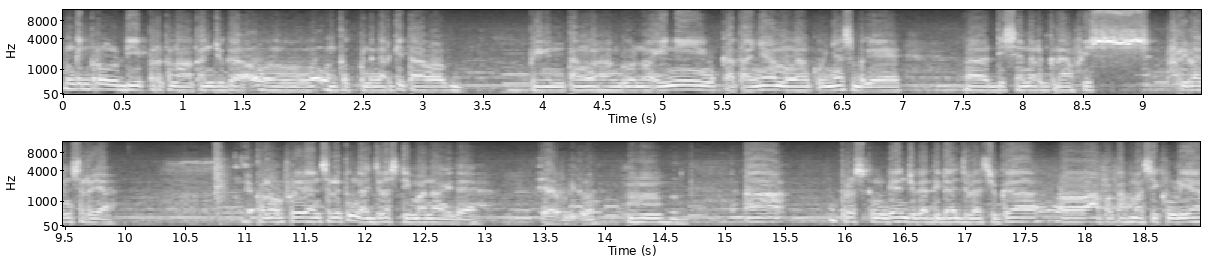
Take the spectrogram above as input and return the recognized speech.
mungkin perlu diperkenalkan juga eh, untuk pendengar kita. Bintang Hanggono ini katanya mengakunya sebagai eh, desainer grafis freelancer ya. Kalau freelancer itu nggak jelas di mana gitu ya. Ya begitu. Hmm. Ah, terus kemudian juga tidak jelas juga eh, apakah masih kuliah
